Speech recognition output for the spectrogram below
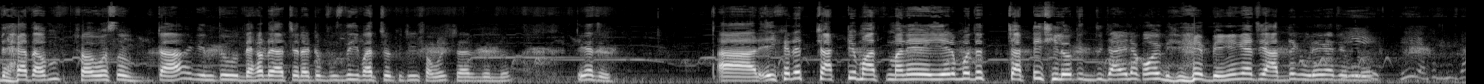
দেখাতাম সমস্তটা কিন্তু দেখানো যাচ্ছে না একটু বুঝতেই পারছ কিছু সমস্যার জন্য। ঠিক আছে? আর এইখানে চারটে মাত মানে এর মধ্যে চারটে ছিল কিন্তু জানি না কবে ভেঙে- ভেঙে গেছে অর্ধেক উড়ে গেছে পুরো। এই, এই, এত ভিড়।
